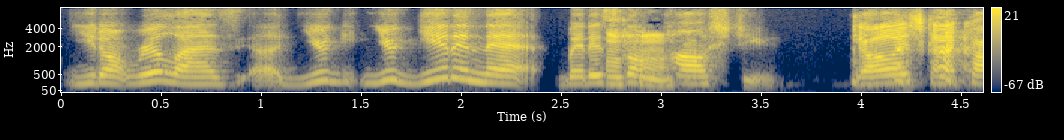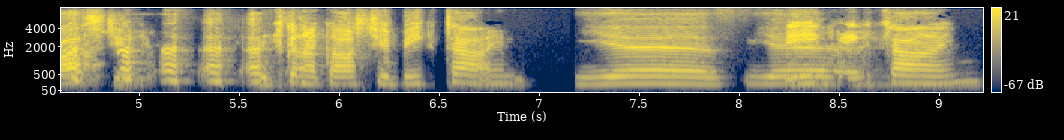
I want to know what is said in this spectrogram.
you don't realize uh, you're you're getting that, but it's mm-hmm. gonna cost you. Oh, it's gonna cost you. it's gonna cost you big time. Yes, yes. Big, big time.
